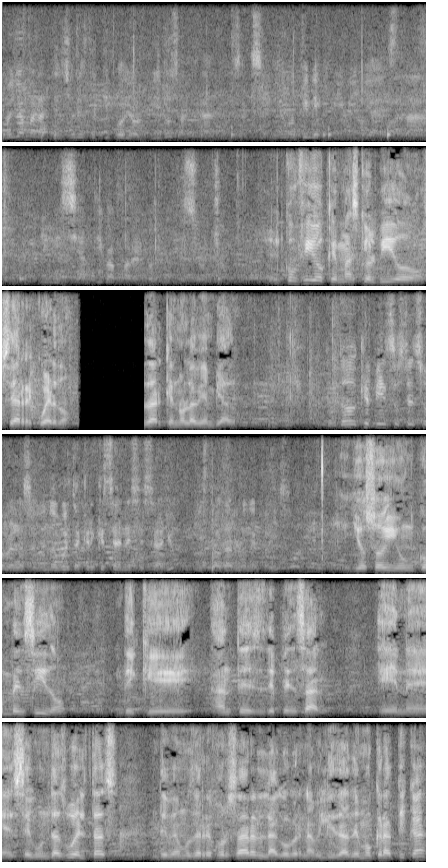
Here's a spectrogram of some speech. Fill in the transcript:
¿No llaman atención este tipo de olvidos al final de un sexenio? ¿No tiene grilla esta iniciativa para el 2018? Eh, confío que más que olvido sea recuerdo. Dar que no la había enviado. ¿Qué piensa usted sobre la segunda vuelta? ¿Cree que sea necesario instaurarlo en el país? Yo soy un convencido de que antes de pensar en eh, segundas vueltas debemos de reforzar la gobernabilidad democrática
